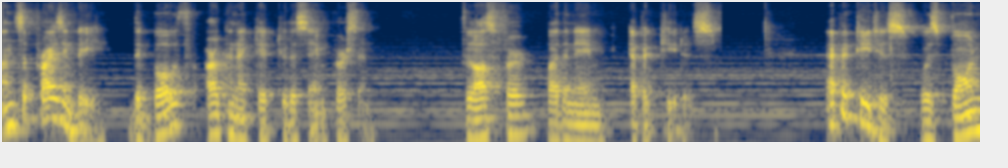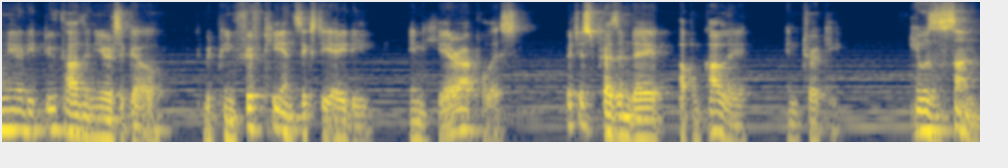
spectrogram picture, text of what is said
Unsurprisingly, they both are connected to the same person, philosopher by the name Epictetus. Epictetus was born nearly 2000 years ago between 50 and 60 AD in Hierapolis, which is present day Pamukkale in Turkey. He was the son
